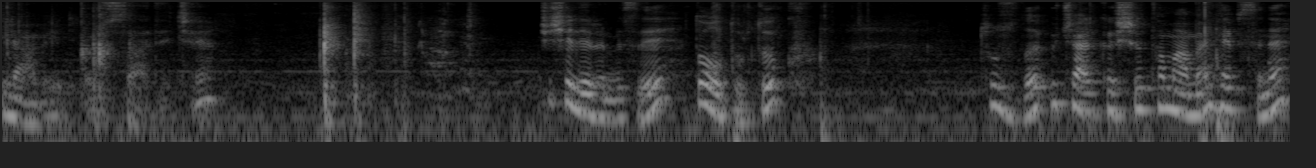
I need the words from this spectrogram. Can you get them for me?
ilave ediyoruz sadece. Şişelerimizi doldurduk. Tuzla üçer kaşığı tamamen hepsine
